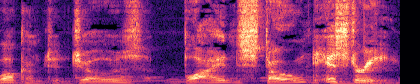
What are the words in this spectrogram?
Welcome to Joe's Blind Stoned History.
